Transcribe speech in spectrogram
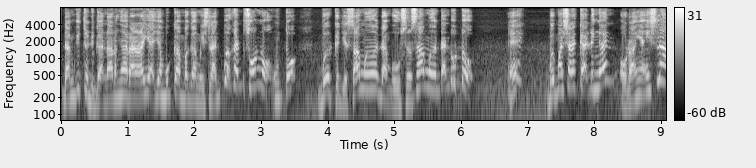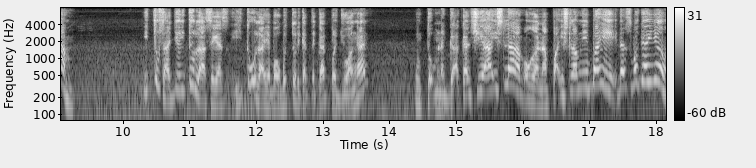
dan begitu juga dengan rakyat yang bukan beragama Islam pun akan seronok untuk bekerjasama dan berusaha sama dan duduk eh bermasyarakat dengan orang yang Islam. Itu saja itulah saya itulah yang baru betul dikatakan perjuangan untuk menegakkan syiar Islam. Orang nampak Islam ni baik dan sebagainya.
